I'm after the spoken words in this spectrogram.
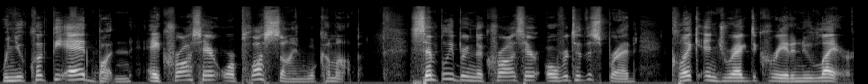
When you click the Add button, a crosshair or plus sign will come up. Simply bring the crosshair over to the spread, click and drag to create a new layer.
